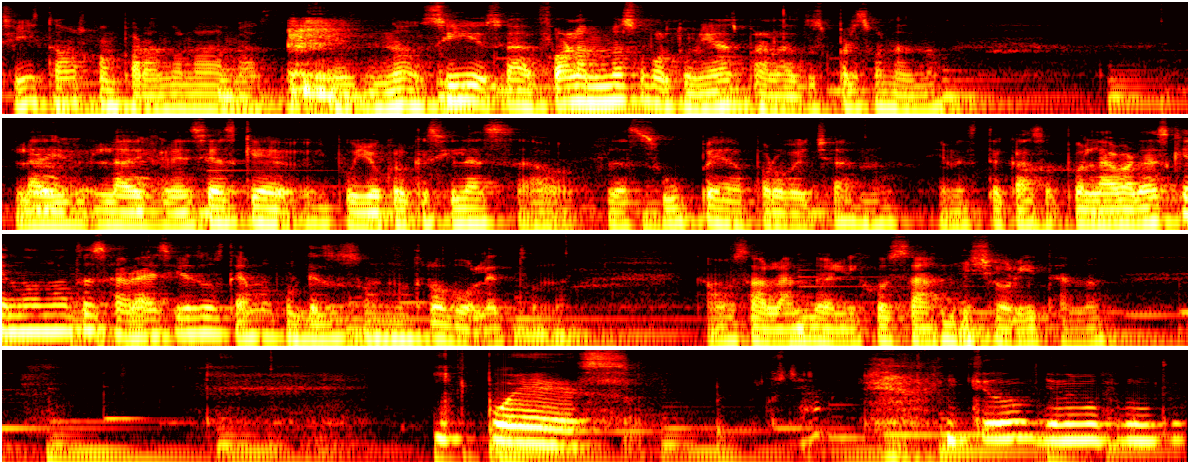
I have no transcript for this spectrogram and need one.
Sí, estamos comparando nada más. Eh, No, sí, o sea, fueron las mismas oportunidades para las dos personas, ¿no? La, la diferencia es que, pues yo creo que sí las, ah, las supe aprovechar, ¿no? En este caso, pues la verdad es que no, no te sabrá decir esos temas porque esos son otros boletos, ¿no? Estamos hablando del hijo sándwich ahorita, ¿no? Y pues, y quedó, ya no hay más preguntas.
